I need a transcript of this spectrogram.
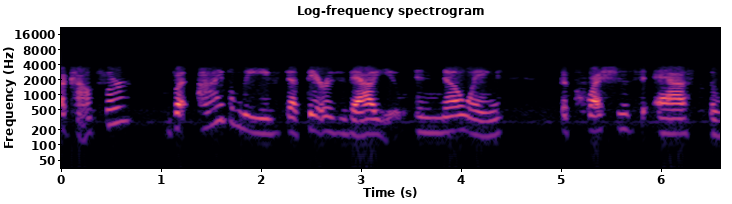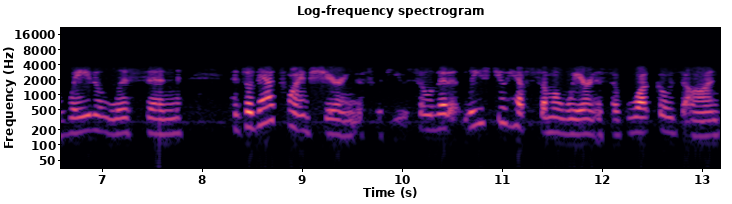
a counselor, but I believe that there is value in knowing the questions to ask, the way to listen. And so that's why I'm sharing this with you, so that at least you have some awareness of what goes on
